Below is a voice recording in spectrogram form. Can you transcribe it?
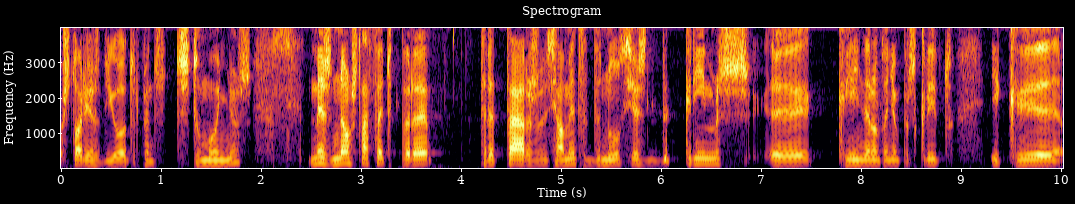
histórias de outros, portanto, testemunhos, mas não está feito para tratar judicialmente denúncias de crimes eh, que ainda não tenham prescrito e que,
